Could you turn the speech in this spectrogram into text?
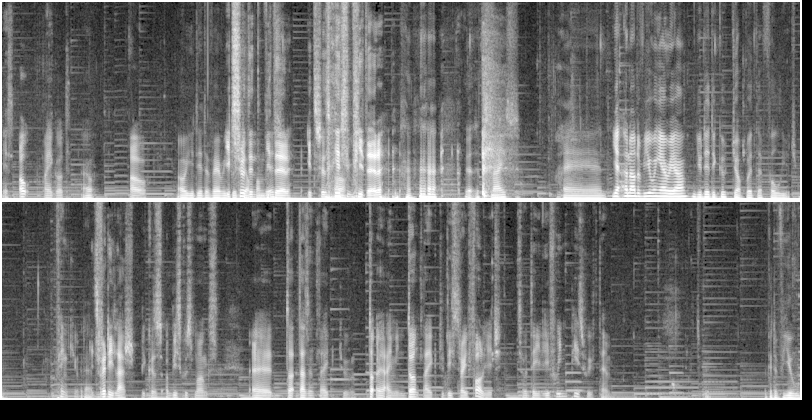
Yes. Oh my god. Oh. Oh. Oh, you did a very it good job shouldn't on be this. there. It shouldn't Oh. be there. It's nice. And yeah, another viewing area. You did a good job with the foliage. Thank you. That- It's very lush because Obiscus monks uh, do- doesn't like to. do- uh, I mean, don't like to destroy foliage, so they live in peace with them. Look at the view.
